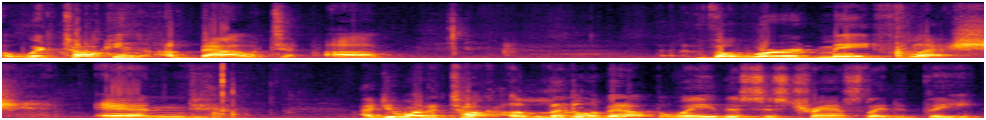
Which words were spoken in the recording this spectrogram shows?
Uh, we're talking about uh, the Word made flesh. And I do want to talk a little bit about the way this is translated. The,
